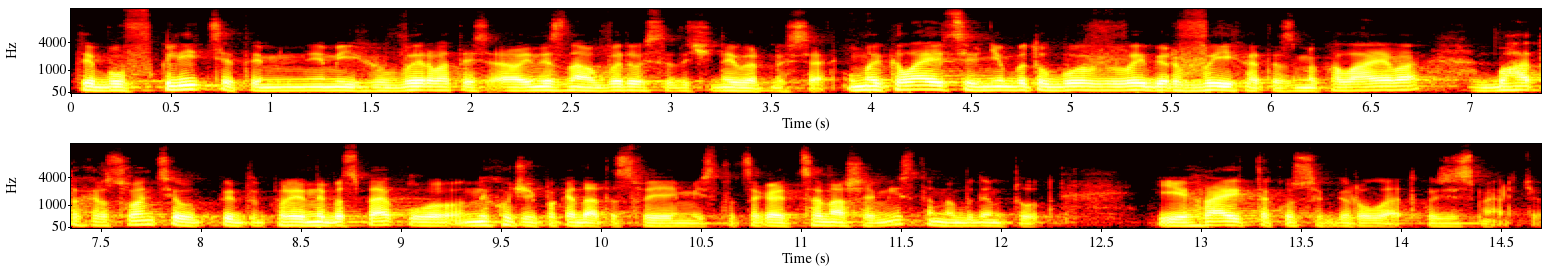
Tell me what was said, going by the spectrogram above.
Ти був в клітці, ти не міг вирватися, й не знав, вирватися ти чи не вирватися. У миколаївців нібито був вибір виїхати з Миколаєва. Багато херсонців під при небезпеку не хочуть покидати своє місто. Це кажуть, це наше місто, ми будемо тут. І грають таку собі рулетку зі смертю.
